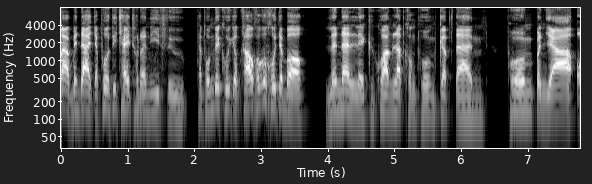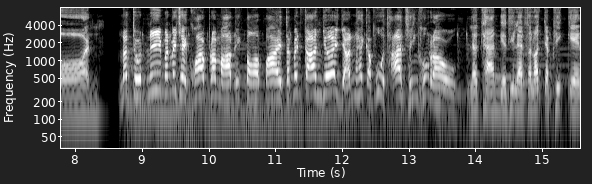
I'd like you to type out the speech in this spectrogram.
มากไม่ได้จากพวกที่ใช้ธรณีสูบถ้าผมได้คุยกับเขาเขาก็คงจะบอก และนั่นแหละคือความลับของผมกับตัน ผมปัญญาอ่อน ณจุดนี้มันไม่ใช่ความประมาทอีกต่อไป แต่เป็นการเย้ยหยันให้กับผู้ท้าชิงของเรา แล้วทางเดียวที่แลนสล็อตจะพลิกเกม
